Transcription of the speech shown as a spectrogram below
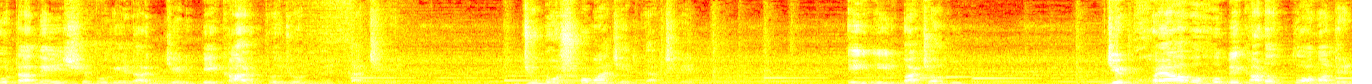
গোটা দেশ এবং এ রাজ্যের বেকার প্রজন্মের কাছে, যুব সমাজের কাছে এই নির্বাচন, যে ভয়াবহ বেকারত্ব আমাদের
